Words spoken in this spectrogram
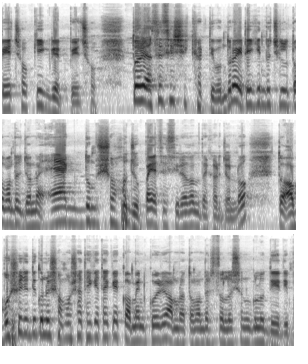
পেয়েছ, কি গ্রেড পেয়েছ। তো এসএসসি শিক্ষার্থী বন্ধুরা, এটাই কিন্তু ছিল তোমাদের জন্য একদম সহজ উপায় এসএসসি রেজাল্ট দেখার জন্য। তো অবশ্যই যদি কোনো সমস্যা থেকে থাকে কমেন্ট করে আমরা তোমাদের সলিউশনগুলো দিয়ে দিব।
